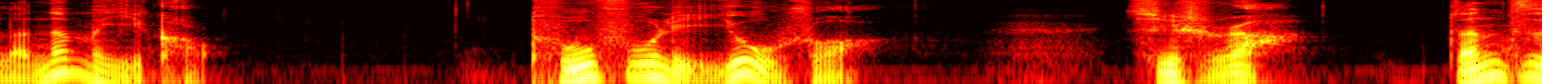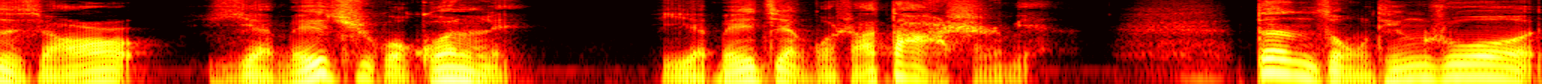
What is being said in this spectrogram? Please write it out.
了那么一口。屠夫里又说：“其实啊，咱自小也没去过关里，也没见过啥大世面，但总听说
